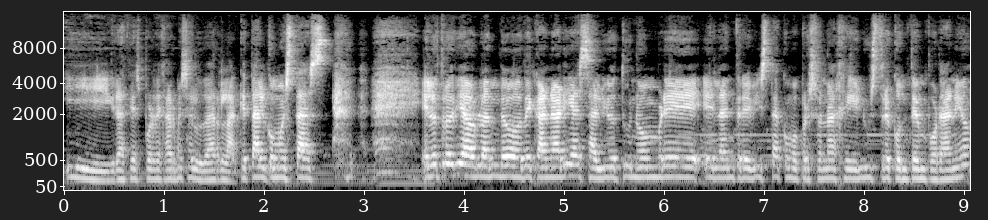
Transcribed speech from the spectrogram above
Y gracias por dejarme saludarla. ¿Qué tal? ¿Cómo estás? El otro día hablando de Canarias salió tu nombre en la entrevista como personaje ilustre contemporáneo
